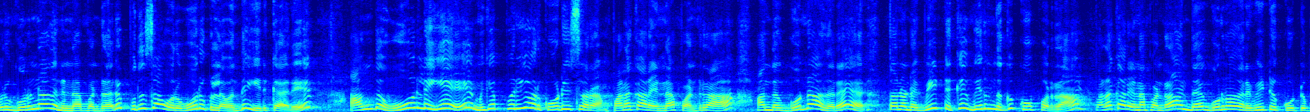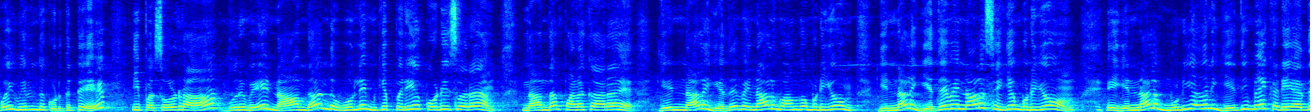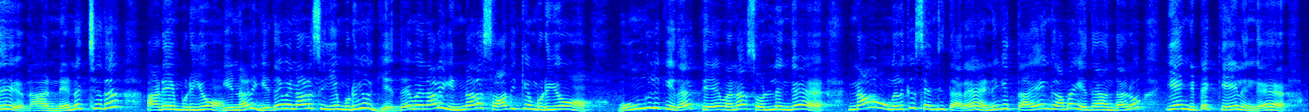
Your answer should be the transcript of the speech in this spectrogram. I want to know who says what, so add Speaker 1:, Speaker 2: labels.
Speaker 1: ஒரு குருநாதன் என்ன பண்ணுறாரு புதுசாக ஒரு ஊருக்குள்ளே வந்து இருக்காரு. அந்த ஊர்லேயே மிகப்பெரிய ஒரு கோடீஸ்வரன் பணக்காரன் என்ன பண்ணுறான் அந்த குருநாதரை தன்னோட வீட்டுக்கு விருந்துக்கு கூப்பிடுறான். பணக்காரன் என்ன பண்ணுறான் அந்த குருநாதரை வீட்டுக்கு கூட்டு போய் விருந்து கொடுத்துட்டு இப்போ சொல்கிறான் குருவே நான் தான் இந்த ஊர்லேயே மிகப்பெரிய கோடீஸ்வரன். நான் தான் பணக்காரன். என்னால் எதை வேணாலும் வாங்க முடியும். என்னால் எதை வேணாலும் செய்ய முடியும். என்னால் முடியாதுன்னு எதுவுமே கிடையாது. நான் நினச்சதை அடைய முடியும். என்னால் எதை வேணாலும் செய்ய முடியும். எதை வேணாலும் என்னால் சாதிக்க முடியும். உங்களுக்கு ஏதாவது தேவைன்னா சொல்லுங்க. நான் உங்களுக்கு செஞ்சு தரேன். நீங்கள் தயங்காமல் எதாக இருந்தாலும் என்கிட்ட கேளுங்க.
